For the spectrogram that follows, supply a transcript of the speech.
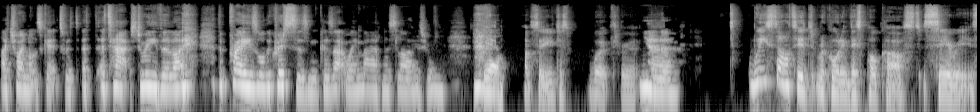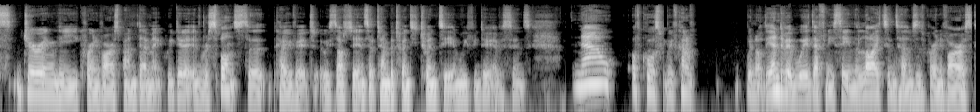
I try not to get to a, attached to either like the praise or the criticism, because that way madness lies. Really. Yeah, absolutely. Just work through it. Yeah. We started recording this podcast series during the coronavirus pandemic. We did it in response to COVID. We started it in September 2020 and we've been doing it ever since. Now, of course, we've kind of, we're not at the end of it, but we're definitely seeing the light in terms of coronavirus.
